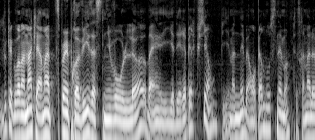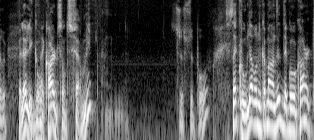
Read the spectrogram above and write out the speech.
vu que le gouvernement, clairement, un petit peu improvise à ce niveau-là, ben, il y a des répercussions. Puis, à un moment donné, ben, on va perdre nos cinémas. Ça serait malheureux. Ben là, les go-karts sont-ils fermés? Je sais pas. Ce serait cool d'avoir une commandite de go-kart.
